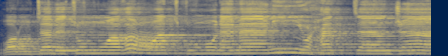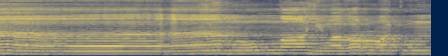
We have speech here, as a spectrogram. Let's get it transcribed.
وارتبتم وغرتكم الأماني حتى جاء أمر الله وغركم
